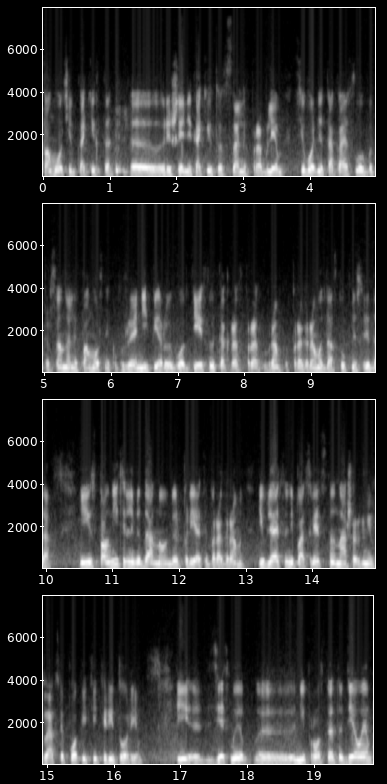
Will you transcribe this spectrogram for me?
помочь им в каких-то э, решении каких-то социальных проблем. Сегодня такая служба персональных помощников уже не первый год действует как раз в, в рамках программы «Доступная среда». И исполнителями данного мероприятия программы является непосредственно наша организация по пяти территориям. И э, здесь мы э, не просто это делаем,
